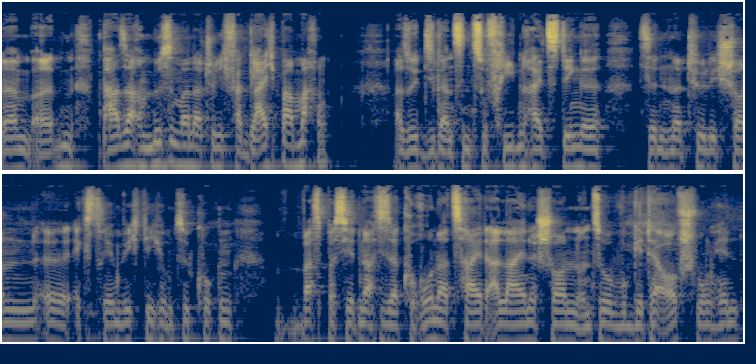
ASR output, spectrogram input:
ähm, ein paar Sachen müssen wir natürlich vergleichbar machen. Also die ganzen Zufriedenheitsdinge sind natürlich schon äh, extrem wichtig, um zu gucken, was passiert nach dieser Corona-Zeit alleine schon und so, wo geht der Aufschwung hin.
